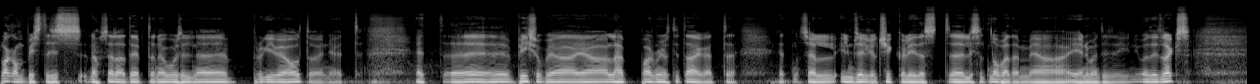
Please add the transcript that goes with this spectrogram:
plagama pista, siis noh, seda teeb ta nagu selline prügiveoauto on ju, et et äh, piksub ja, ja läheb paar minutit aega, et et noh, seal ilmselgelt Chick oli tast äh, lihtsalt nobedam ja, ja niimoodi, niimoodi ta läks. äh,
